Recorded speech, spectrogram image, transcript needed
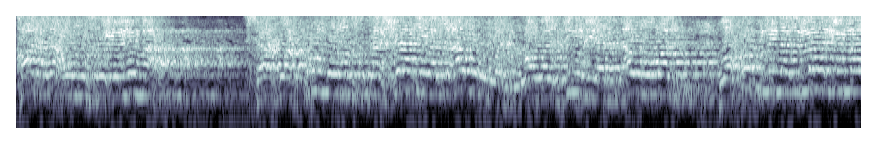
قال له مسيلمة ستكون مستشاري الأول ووزيري الأول وخذ من المال ما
